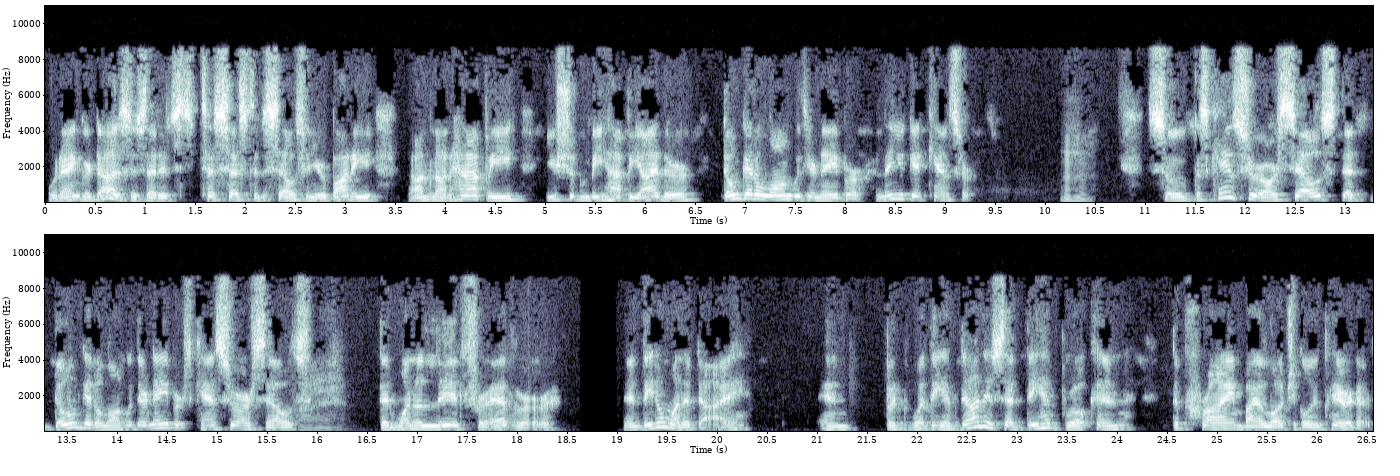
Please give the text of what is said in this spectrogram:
What anger does is that it says to the cells in your body, I'm not happy. You shouldn't be happy either don't get along with your neighbor, and then you get cancer. Mm-hmm. So, because cancer are cells that don't get along with their neighbors. Cancer are cells right. that want to live forever, and they don't want to die. And But what they have done is that they have broken the prime biological imperative,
